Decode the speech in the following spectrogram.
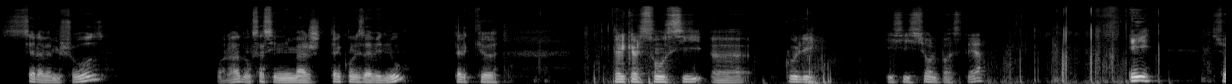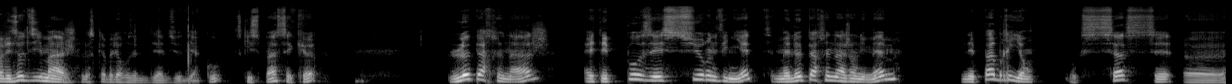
c'est la même chose. Voilà, donc ça c'est une image telle qu'on les avait nous, telles qu'elles sont aussi euh, collées ici sur le poster. Et sur les autres images, le Caballeros del Zodiaco, ce qui se passe, c'est que le personnage a été posé sur une vignette, mais le personnage en lui-même n'est pas brillant. Donc ça, c'est... Euh,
